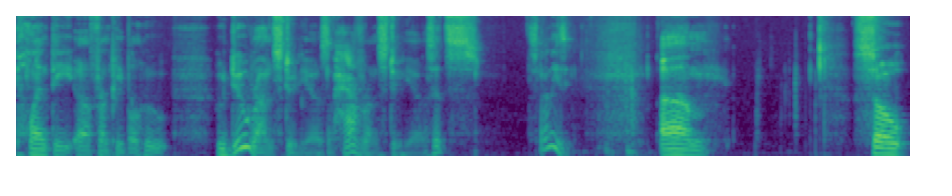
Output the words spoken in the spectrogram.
plenty uh, from people who who do run studios and have run studios. It's it's not easy. Um, so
